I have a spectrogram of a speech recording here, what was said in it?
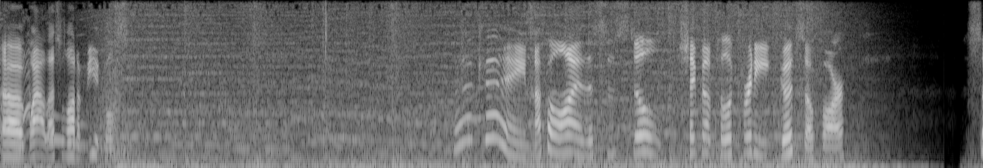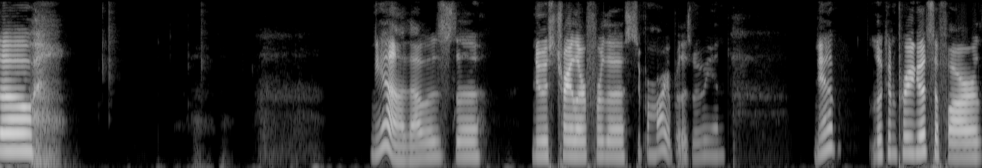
Uh, wow, that's a lot of vehicles. Okay, not gonna lie, this is still shaping up to look pretty good so far. So, yeah, that was the newest trailer for the Super Mario Brothers movie, and yeah, looking pretty good so far.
